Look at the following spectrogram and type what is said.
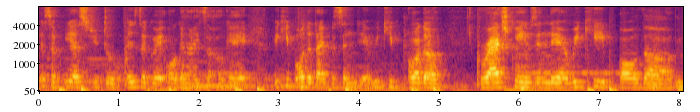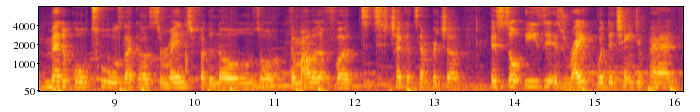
it's a yes, you do. It's a great organizer. Okay, we keep all the diapers in there. We keep all the rash creams in there. We keep all the medical tools like a syringe for the nose or thermometer for to check a temperature. It's so easy. It's right with the changing pad.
